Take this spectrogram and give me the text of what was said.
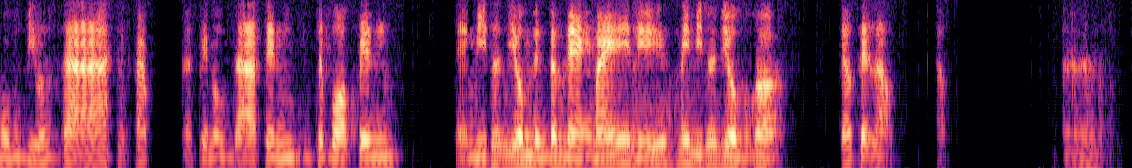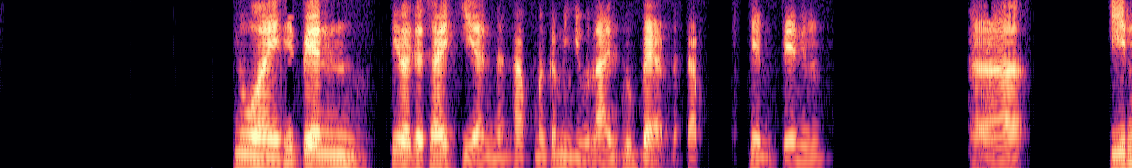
มุมกี่องศานะครับเป็นองศาเป็นจะบอกเป็น มีทศนิยมหนึ่งตำแหน่งไหมหรือไม่มีทศนิยมก็แล้วแต่เราครับอ่าหน่วยที่เป็นที่เราจะใช้เขียนนะครับ มันก็มีอยู่หลายรูปแบบนะครับ เช่นเป็นอิน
